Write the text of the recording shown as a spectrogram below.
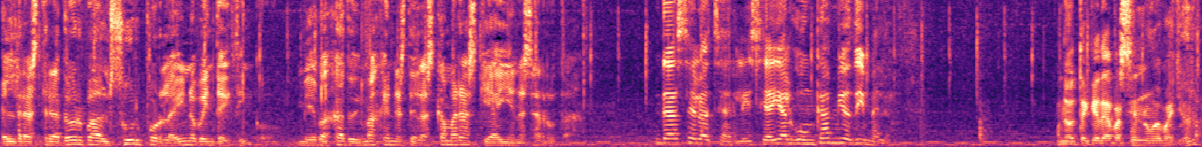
El rastreador va al sur por la I-95. Me he bajado imágenes de las cámaras que hay en esa ruta. Dáselo a Charlie. Si hay algún cambio, dímelo. ¿No te quedabas en Nueva York?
